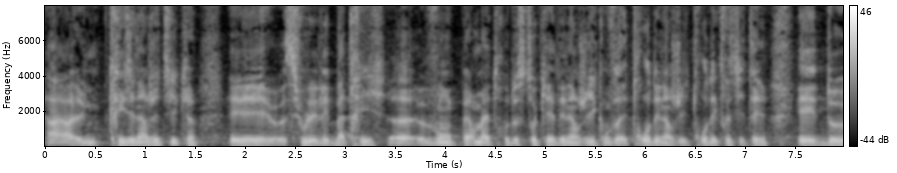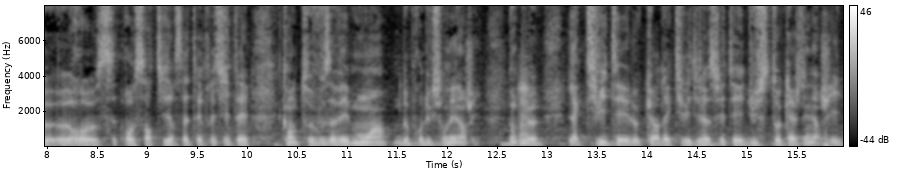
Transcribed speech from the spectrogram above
à une crise énergétique. Et euh, si vous voulez, les batteries euh, vont permettre de stocker d'énergie quand vous avez trop d'énergie, trop d'électricité, et de ressortir cette électricité quand vous avez moins de production d'énergie. Donc mmh. l'activité, le cœur d'activité de la société est du stockage d'énergie,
